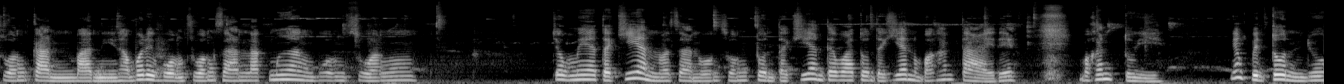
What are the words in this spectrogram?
สรวงกันบานนี้ทำบ่ได้บวงสรวงศาลหลักเมือง บวงสรวง เจ้าแม่ตะเคียนว่าซั่นบวงสรวงต้นตะเคียน แต่ว่าต้นตะเคียนบ่คันตายเด้บ่คันตุย ยังเป็นต้นอยู่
